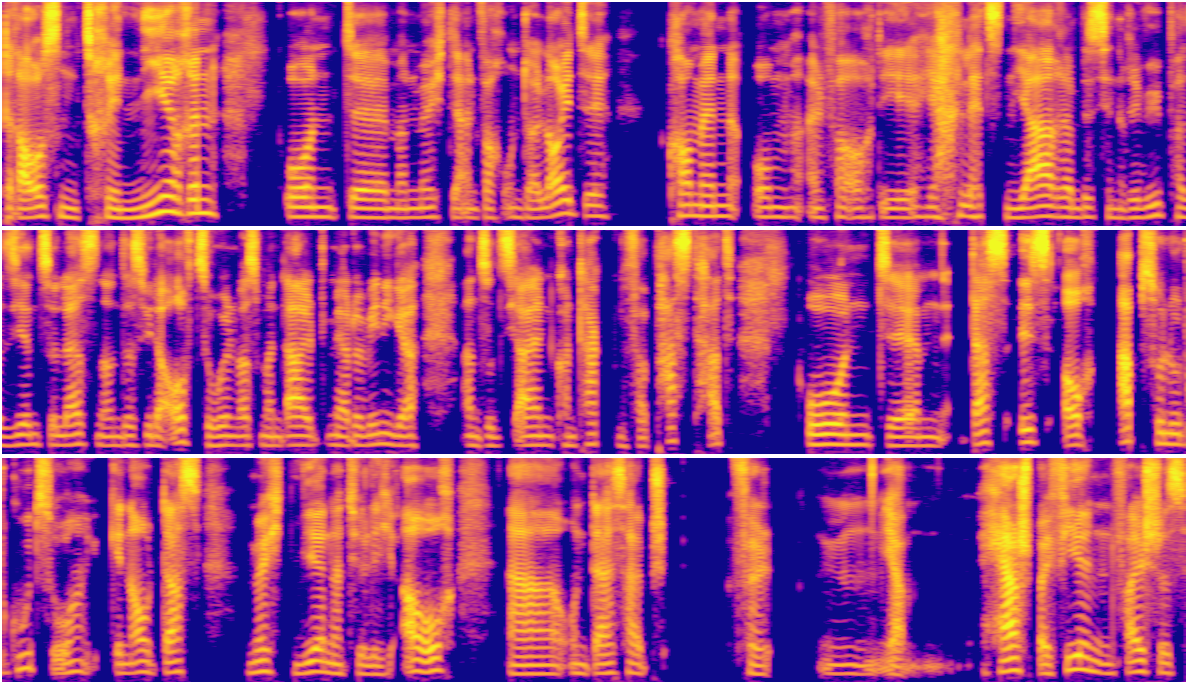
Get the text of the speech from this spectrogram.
draußen trainieren und äh, man möchte einfach unter Leute kommen, um einfach auch die ja, letzten Jahre ein bisschen Revue passieren zu lassen und das wieder aufzuholen, was man da halt mehr oder weniger an sozialen Kontakten verpasst hat. Und ähm, das ist auch absolut gut so. Genau das möchten wir natürlich auch. Äh, und deshalb ver hm, ja, herrscht bei vielen 'n falsches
